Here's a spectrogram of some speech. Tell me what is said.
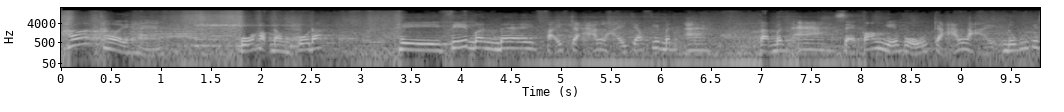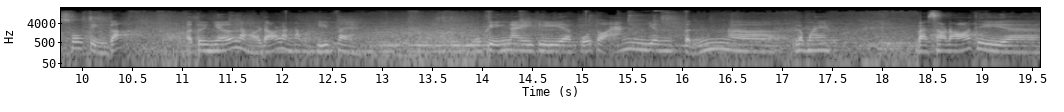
hết thời hạn của hợp đồng cố đất thì phía bên B phải trả lại cho phía bên A. Và bên A sẽ có nghĩa vụ trả lại đúng cái số tiền gốc và tôi nhớ là hồi đó là năm chỉ vàng. Vụ kiện này thì à, của tòa án nhân dân tỉnh à, Long An. Và sau đó thì à,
